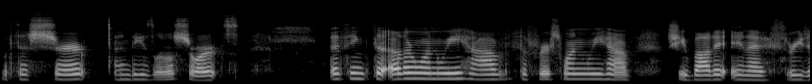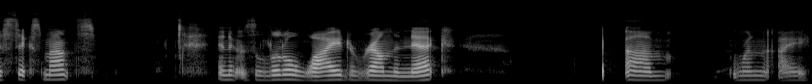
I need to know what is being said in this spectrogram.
with this shirt and these little shorts. I think the other one we have, the first one we have, she bought it in a three to six months, and it was a little wide around the neck. Um, when I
